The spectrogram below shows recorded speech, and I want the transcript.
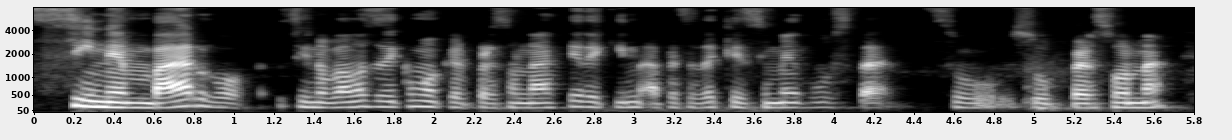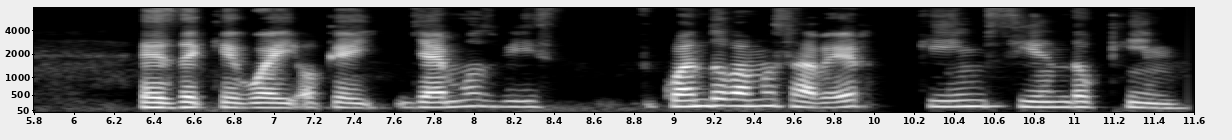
sin embargo, si nos vamos a decir como que el personaje de Kim, a pesar de que sí me gusta su, su persona, es de que, güey, ok, ya hemos visto, ¿cuándo vamos a ver Kim siendo Kim?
